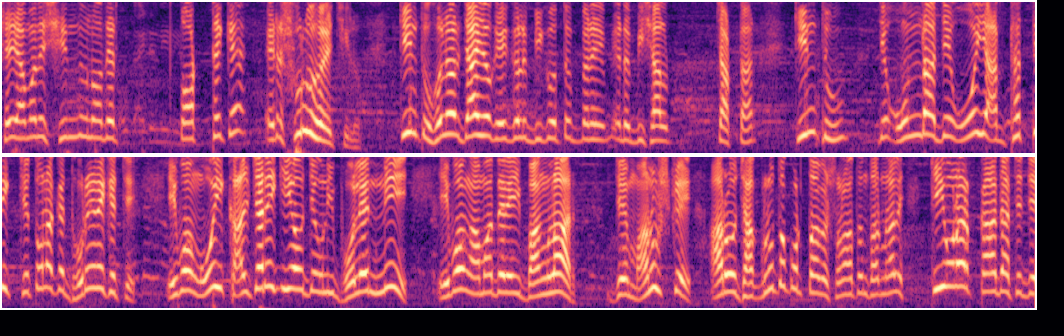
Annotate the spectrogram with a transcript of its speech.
সেই আমাদের সিন্ধু নদের তট থেকে এটা শুরু হয়েছিল। কিন্তু হলেও যাই হোক, এগুলো বিগত মানে এটা বিশাল চ্যাপ্টার। কিন্তু যে ওনরা যে ওই আধ্যাত্মিক চেতনাকে ধরে রেখেছে এবং ওই কালচারে গিয়েও যে উনি ভোলেননি এবং আমাদের এই বাংলার যে মানুষকে আরও জাগ্রত করতে হবে সনাতন ধর্ম নাহলে কী ওনার কাজ আছে যে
